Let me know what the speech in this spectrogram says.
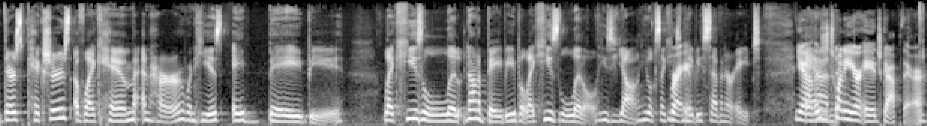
there's pictures of like him and her when he is a baby. Like he's a little, not a baby, but like he's little. He's young. He looks like he's Right. maybe seven or eight. Yeah, there's a 20 year age gap there.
